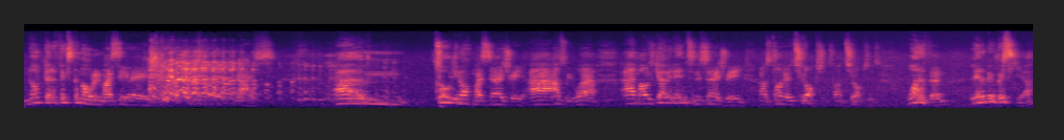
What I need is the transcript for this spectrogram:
not going to fix the mold in my ceiling. nice. Um, talking off my surgery, uh, as we were, um, I was going into the surgery, and I was told there were two options, right? Two options. One of them, a little bit riskier,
